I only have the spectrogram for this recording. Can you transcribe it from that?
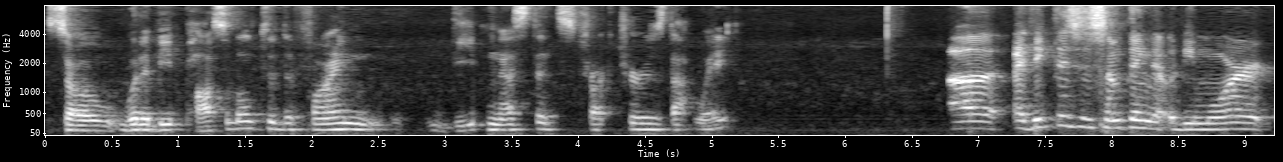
so would it be possible to define deep nested structures that way? Uh, I think this is something that would be more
